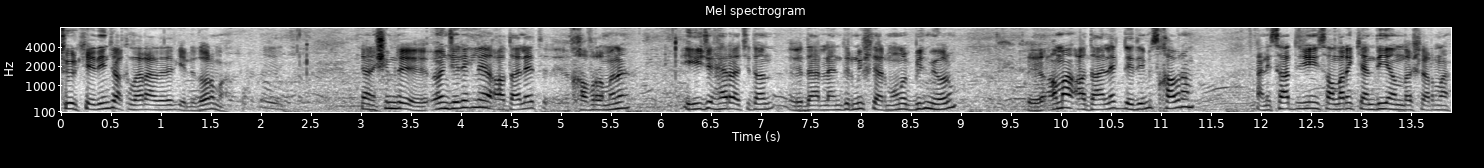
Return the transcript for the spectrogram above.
Türkiye deyince akıllara adalet geliyor doğru mu? Yani şimdi öncelikle adalet e, kavramını iyice her açıdan e, değerlendirmişler mi onu bilmiyorum. E, Ama adalet dediğimiz kavram hani sadece insanların kendi yandaşlarına,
